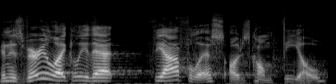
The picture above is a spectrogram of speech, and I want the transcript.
And it's very likely that Theophilus, I'll just call him Theo,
